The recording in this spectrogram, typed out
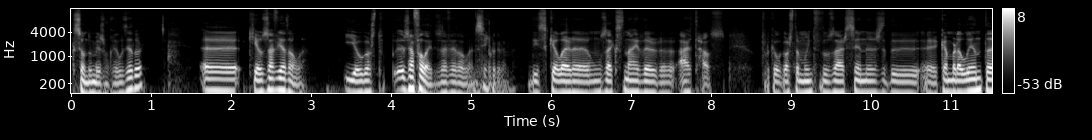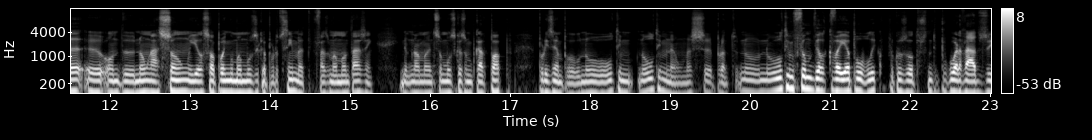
que são do mesmo realizador, uh, que é o Xavier Dolan. E eu gosto, eu já falei do Xavier Dolan Sim. programa. Disse que ele era um Zack Snyder uh, art house. Porque ele gosta muito de usar cenas de eh, câmara lenta, eh, onde não há som e ele só põe uma música por cima, tipo, faz uma montagem. E normalmente são músicas um bocado pop. Por exemplo, no último, no último não, mas eh, pronto, no, no último filme dele que veio a público, porque os outros são tipo guardados e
